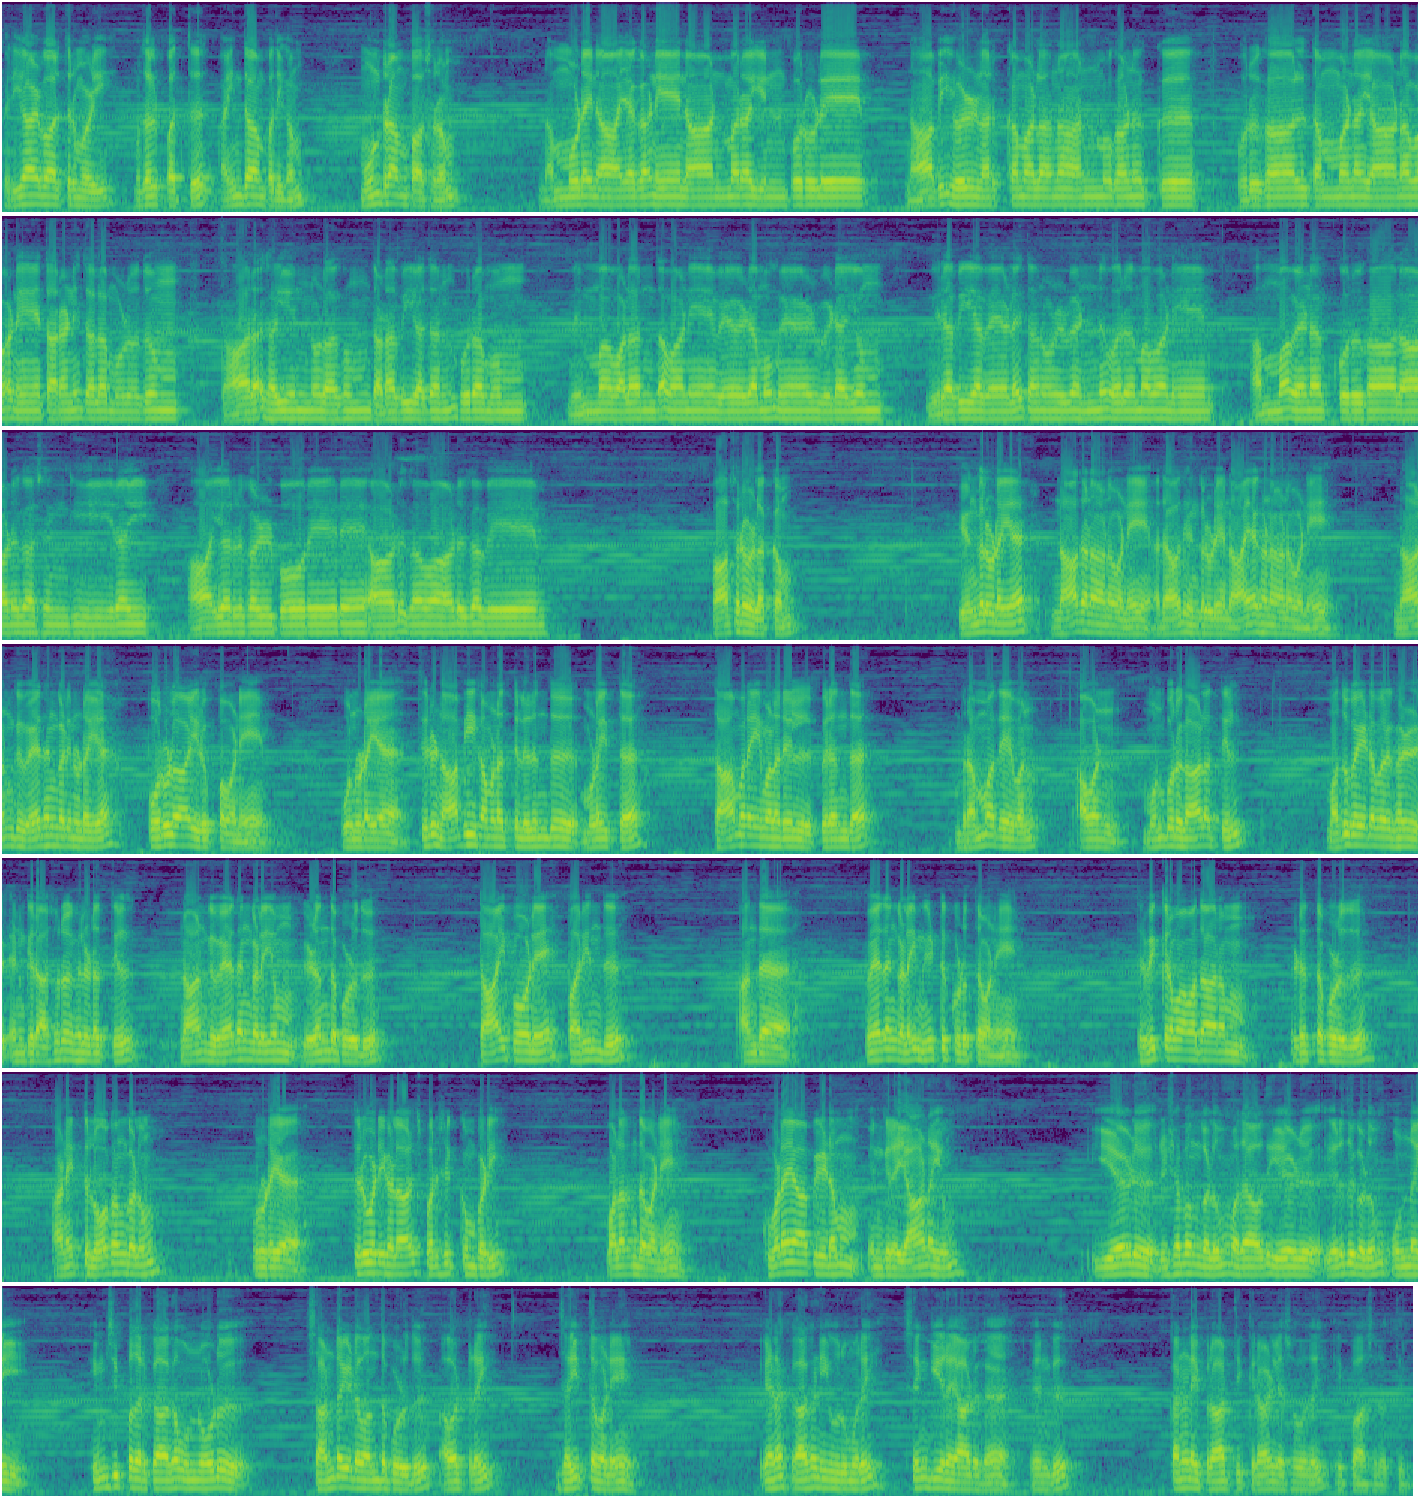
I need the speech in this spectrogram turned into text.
பெரியாழ்வார் திருமொழி முதல் பத்து ஐந்தாம் பதிகம் மூன்றாம் பாசுரம். நம்முடை நாயகனே நான்மறையின் பொருளே நாபியுள் நற்கமல நான்முகனுக்கு ஒருகால் தம்மனையானவனே தரணி தல முழுதும் தாரகையின் உலகும் தடவியதன் புறமும் விம்ம வளர்ந்தவனே வேழமுமேழ் விடையும் விரவிய வேளை தனுள் வெண்ணு வருமவனே அம்மவெனக் கொருகால் ஆடுக செங்கீரை ஆயர்கள் போரேரே ஆடுக வாடுகவே. பாசுர விளக்கம். எங்களுடைய நாதனானவனே அதாவது எங்களுடைய நாயகனானவனே நான்கு வேதங்களினுடைய பொருளாயிருப்பவனே உன்னுடைய திருநாபி கமலத்திலிருந்து முளைத்த தாமரை மலரில் பிறந்த பிரம்மதேவன் அவன் முன்பொரு காலத்தில் மதுகைடவர்கள் என்கிற அசுரர்களிடத்தில் நான்கு வேதங்களையும் இழந்த பொழுது தாய் போலே பரிந்து அந்த வேதங்களை மீட்டுக் கொடுத்தவனே. திரிவிக்ரமாவதாரம் எடுத்த பொழுது அனைத்து லோகங்களும் உன்னுடைய திருவடிகளால் ஸ்பர்சிக்கும்படி வளர்ந்தவனே. குவளையாபீடம் என்கிற யானையும் ஏழு ரிஷபங்களும் அதாவது ஏழு எருதுகளும் உன்னை ஹிம்சிப்பதற்காக உன்னோடு சண்டையிட வந்த பொழுது அவற்றை ஜெயித்தவனே. எனக்காக நீ ஒரு முறை செங்கீரை ஆடுக என்று கண்ணனை பிரார்த்திக்கிறாள் யசோதை இப்பாசுரத்தில்.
